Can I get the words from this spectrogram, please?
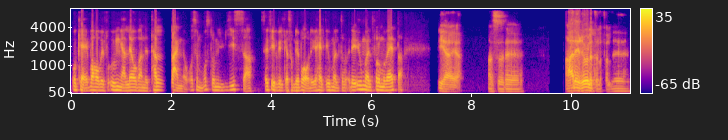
okej, vad har vi för unga lovande talanger? Och så måste de ju gissa sig till vilka som blir bra. Det är ju helt omöjligt, det är omöjligt för dem att veta. Ja, ja. Alltså det... Ja, det är roligt i alla fall. Det,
